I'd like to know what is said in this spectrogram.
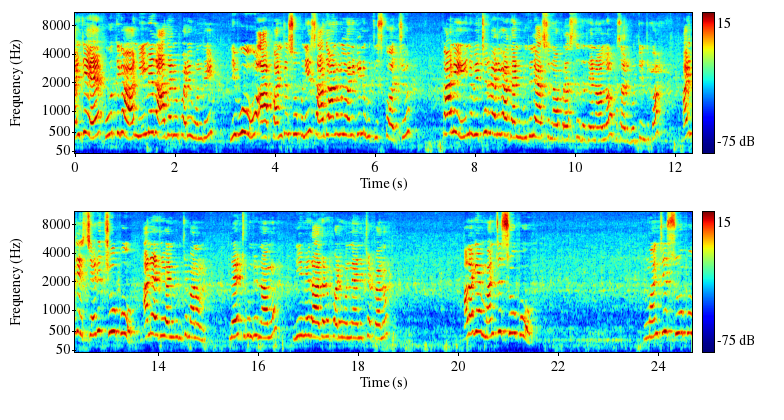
అయితే పూర్తిగా నీ మీద ఆధారపడి ఉంది. నువ్వు ఆ కంటి సూపుని సాధారణంలోనికి నువ్వు తీసుకోవచ్చు. కానీ నువ్వు ఇచ్చినవేడిగా దాన్ని వదిలేస్తున్నావు ప్రస్తుత దినాల్లో. ఒకసారి గుర్తుంచుకో. అయితే చెడు చూపు అనేది దాని గురించి మనం నేర్చుకుంటున్నాము. నీ మీద ఆధారపడి ఉందని చెప్పాను. అలాగే మంచి సూపు. మంచి సూపు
